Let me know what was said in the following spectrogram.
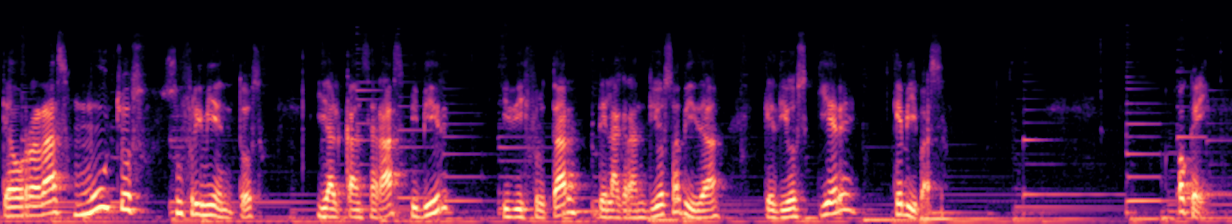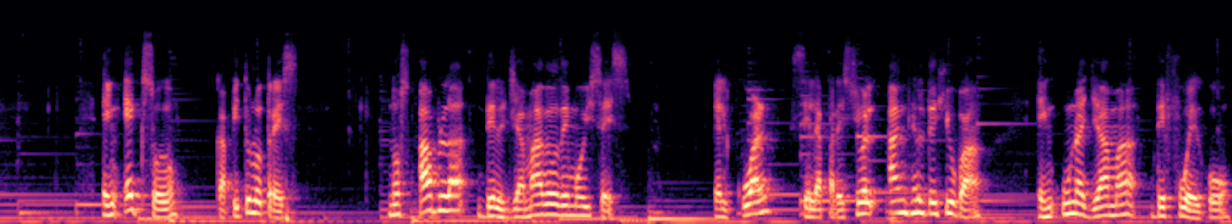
te ahorrarás muchos sufrimientos y alcanzarás vivir y disfrutar de la grandiosa vida que Dios quiere que vivas. Ok, en Éxodo capítulo 3 nos habla del llamado de Moisés, el cual se le apareció el ángel de Jehová en una llama de fuego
